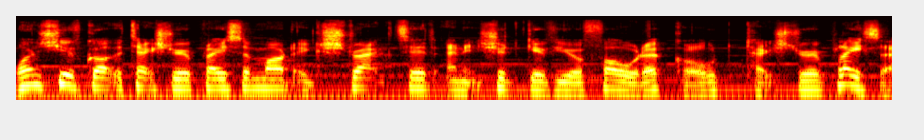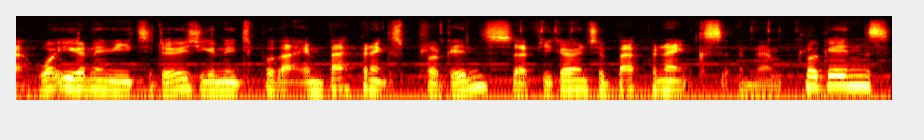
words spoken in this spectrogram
once you've got the texture replacer mod extracted and it should give you a folder called texture replacer. What you're going to need to do is you're going to need to put that in BepInEx plugins. So if you go into BepInEx and then plugins,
